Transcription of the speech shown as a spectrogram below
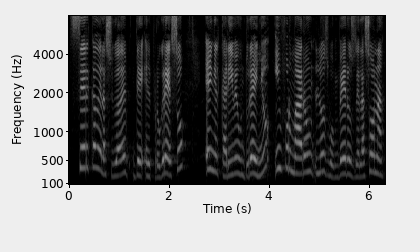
cerca de la ciudad de, El Progreso, en el Caribe hondureño, informaron los bomberos de la zona.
